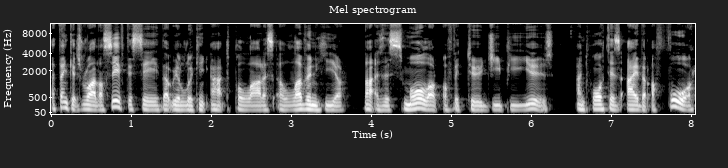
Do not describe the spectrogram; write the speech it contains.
I think it's rather safe to say that we're looking at Polaris 11 here. That is the smaller of the two GPUs. And what is either a 4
